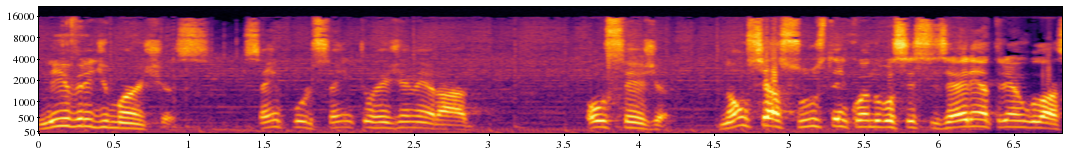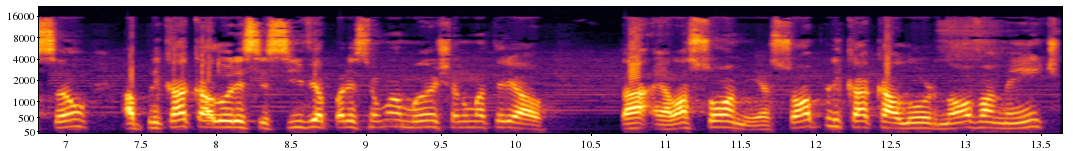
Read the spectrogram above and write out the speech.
Livre de manchas, 100% regenerado. Ou seja, não se assustem quando vocês fizerem a triangulação, aplicar calor excessivo e aparecer uma mancha no material tá? Ela some, é só aplicar calor novamente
